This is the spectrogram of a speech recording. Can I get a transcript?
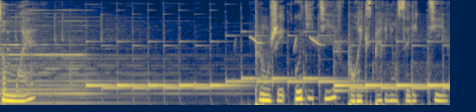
Somewhere. Plongée auditive pour expérience addictive.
